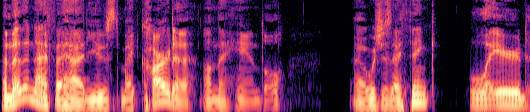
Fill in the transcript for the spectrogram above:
Another knife I had used micarta on the handle, uh, which is I think layered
